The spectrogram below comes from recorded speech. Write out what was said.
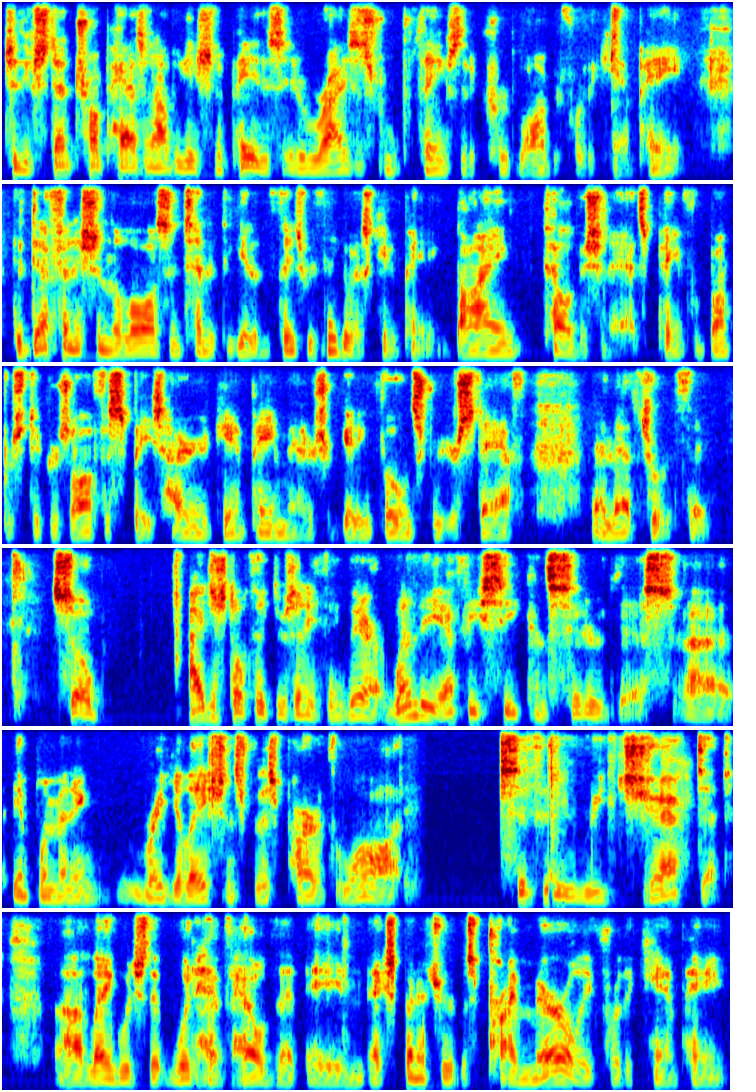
to the extent Trump has an obligation to pay this, it arises from things that occurred long before the campaign. The definition of the law is intended to get at the things we think of as campaigning buying television ads, paying for bumper stickers, office space, hiring a campaign manager, getting phones for your staff, and that sort of thing. So I just don't think there's anything there. When the FEC considered this, uh, implementing regulations for this part of the law, specifically rejected uh, language that would have held that an expenditure that was primarily for the campaign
